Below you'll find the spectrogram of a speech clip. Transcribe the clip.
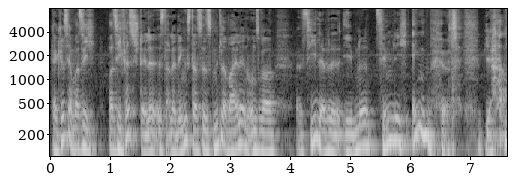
Herr Christian, was ich, was ich feststelle, ist allerdings, dass es mittlerweile in unserer äh, C-Level-Ebene ziemlich eng wird. Wir haben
